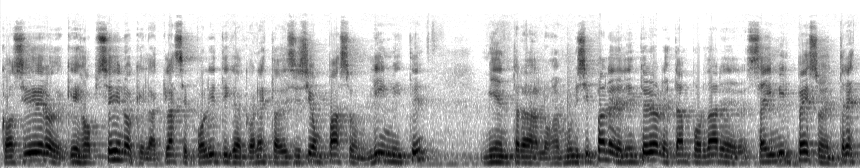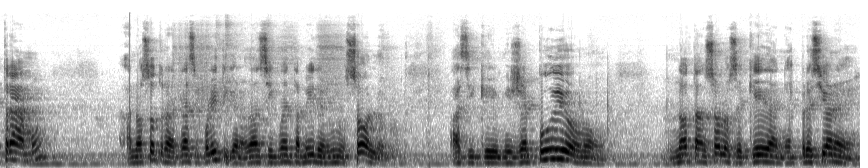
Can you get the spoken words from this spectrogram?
Considero que es obsceno que la clase política con esta decisión pase un límite, mientras los municipales del interior le están por dar 6 mil pesos en tres tramos, a nosotros la clase política nos dan 50 mil en uno solo. Así que mi repudio no, tan solo se queda en expresiones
